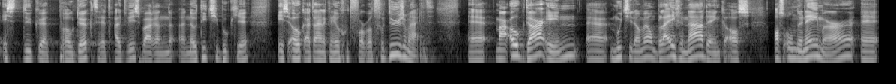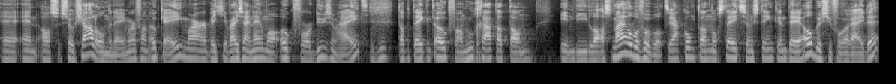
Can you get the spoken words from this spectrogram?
is het natuurlijk het product, het uitwisbare no- notitieboekje, is ook uiteindelijk een heel goed voorbeeld voor duurzaamheid. Maar ook daarin eh, moet je dan wel blijven nadenken als, als ondernemer eh, eh, en als sociale ondernemer van oké, maar weet je, wij zijn helemaal ook voor duurzaamheid. Dat betekent ook van hoe gaat dat dan in die last mile bijvoorbeeld? Ja, komt dan nog steeds zo'n stinkend DHL-busje voorrijden?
